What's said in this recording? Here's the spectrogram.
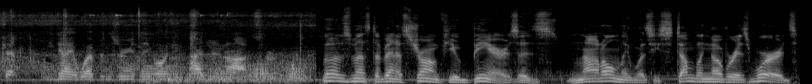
Okay. You got any weapons or anything on you? I do not, sir. Those must have been a strong few beers, as not only was he stumbling over his words,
